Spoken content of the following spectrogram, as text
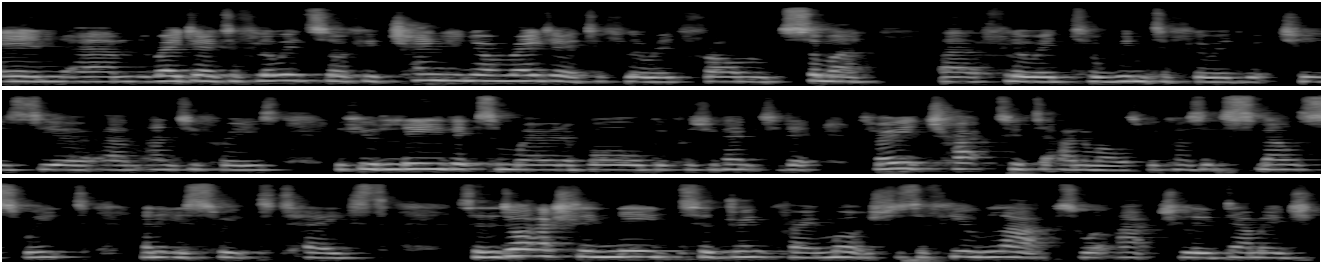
in um, the radiator fluid. So if you're changing your radiator fluid from summer uh, fluid to winter fluid, which is your um, antifreeze. If you leave it somewhere in a bowl because you've emptied it, it's very attractive to animals because it smells sweet and it is sweet to taste. So they don't actually need to drink very much. Just a few laps will actually damage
